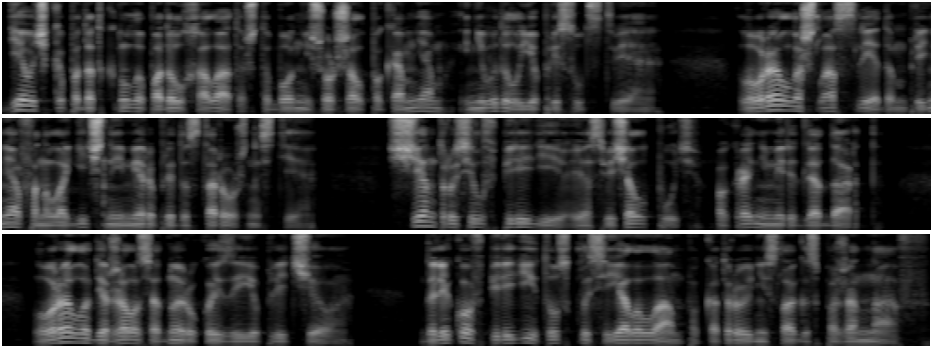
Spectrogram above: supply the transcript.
Девочка подоткнула подол халата, чтобы он не шуршал по камням и не выдал ее присутствия. Лаурелла шла следом, приняв аналогичные меры предосторожности. Щен трусил впереди и освещал путь, по крайней мере для Дарт. Лаурелла держалась одной рукой за ее плечо. Далеко впереди тускло сияла лампа, которую несла госпожа Нав.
